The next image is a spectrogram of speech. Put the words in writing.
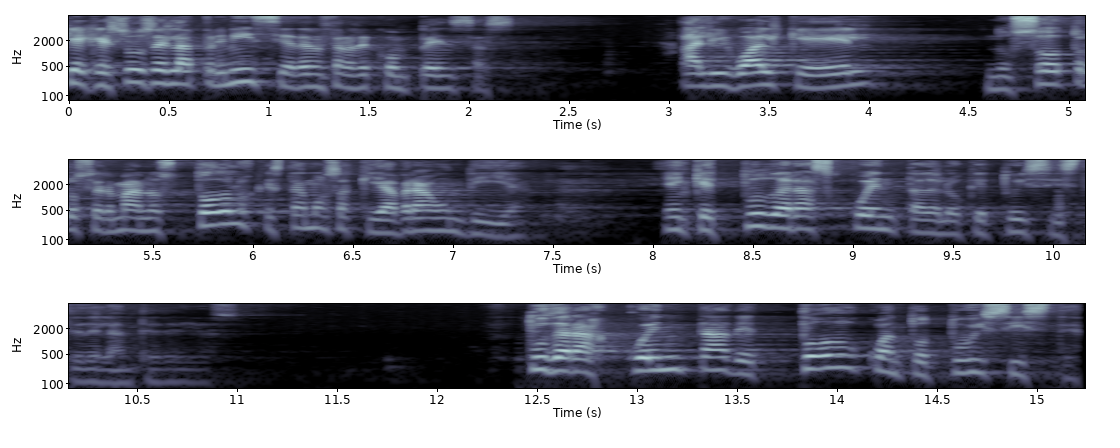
que Jesús es la primicia de nuestras recompensas. Al igual que Él, nosotros, hermanos, todos los que estamos aquí, habrá un día en que tú darás cuenta de lo que tú hiciste delante de Dios. Tú darás cuenta de todo cuanto tú hiciste,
